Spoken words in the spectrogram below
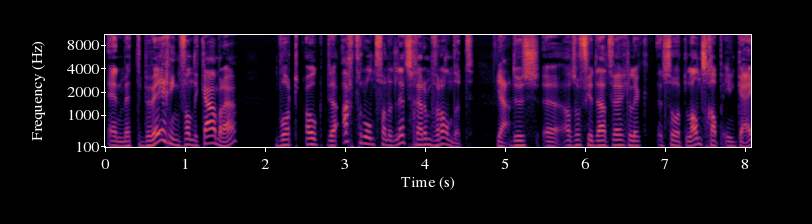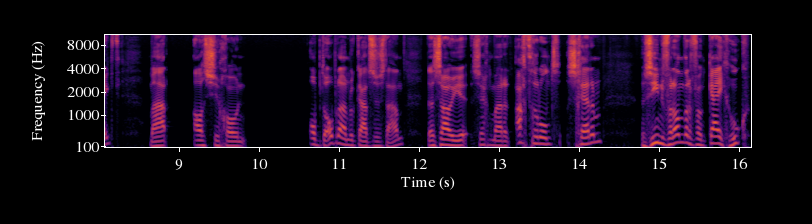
En met de beweging van de camera wordt ook de achtergrond van het ledscherm veranderd. Ja. Dus alsof je daadwerkelijk een soort landschap in kijkt. Maar als je gewoon op de opnamelocatie zou staan, dan zou je zeg maar het achtergrondscherm zien veranderen van kijkhoek.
